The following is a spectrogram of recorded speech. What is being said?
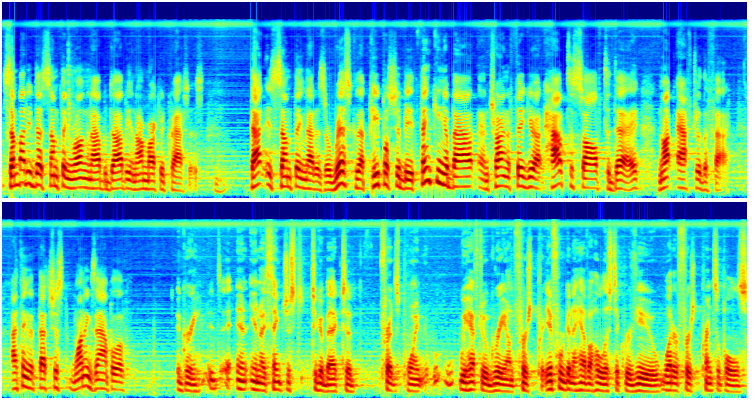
Somebody does something wrong in Abu Dhabi and our market crashes. That is something that is a risk that people should be thinking about and trying to figure out how to solve today, not after the fact. I think that that's just one example of Agree. And, and I think just to go back to Fred's point, we have to agree on first, if we're going to have a holistic review, what are first principles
